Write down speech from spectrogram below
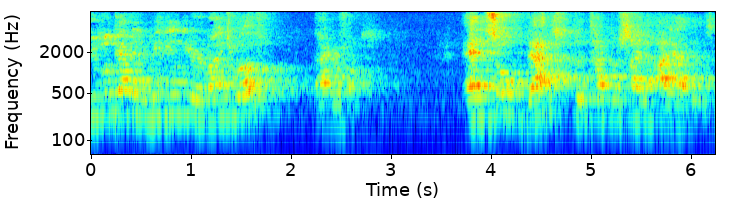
You look at it immediately, it reminds you of Niagara Falls. And so that's the type of sign that ayah is.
